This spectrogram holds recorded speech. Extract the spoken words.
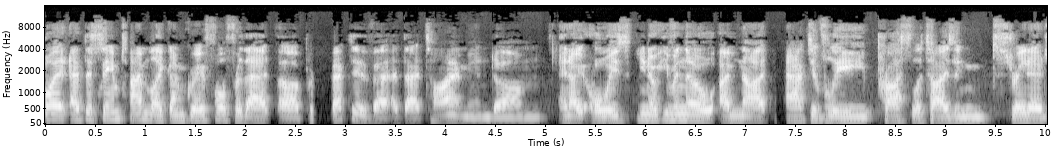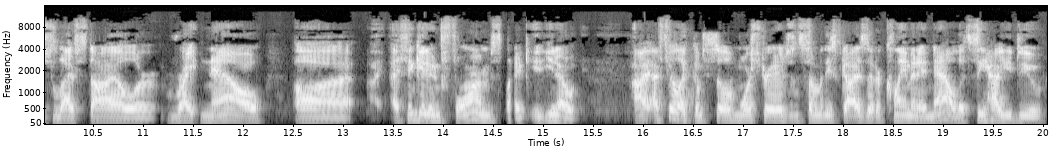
But at the same time, like I'm grateful for that uh, perspective at, at that time, and um, and I always, you know, even though I'm not actively proselytizing straight edge lifestyle or right now, uh, I, I think it informs, like, it, you know. I, I feel like I'm still more straight edge than some of these guys that are claiming it now. Let's see how you do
